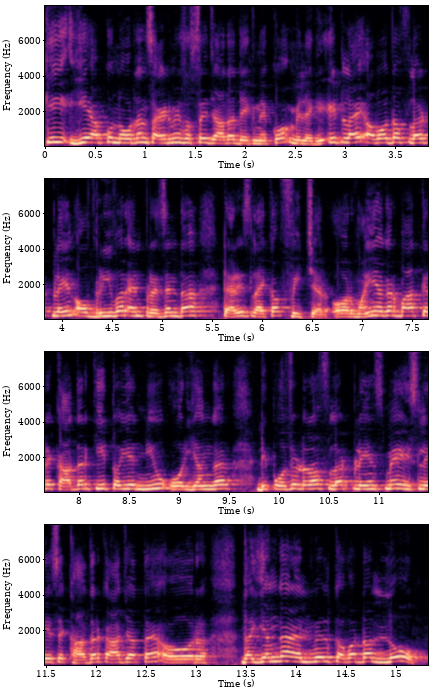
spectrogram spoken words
कि ये आपको नॉर्दर्न साइड में सबसे ज़्यादा देखने को मिलेगी। It lie about the flood plain of river and present the terrace like a feature और वहीं अगर बात करें खादर की तो ये न्यू और younger deposit of flood plains में इसलिए इसे खादर कहा जाता है। और the younger alluvial cover the low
